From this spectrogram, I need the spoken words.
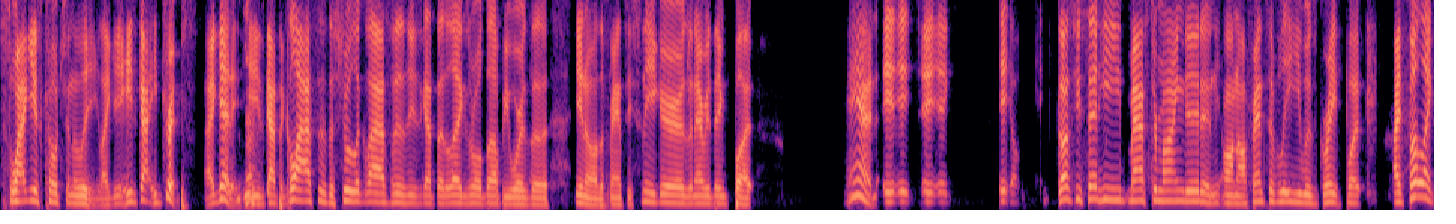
swaggiest coach in the league. Like he- he's got, he drips. I get it. Yeah. He's got the glasses, the Shula glasses. He's got the legs rolled up. He wears the, you know, the fancy sneakers and everything. But man, it it it, it, it Gus, you said he masterminded and on offensively he was great, but I felt like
